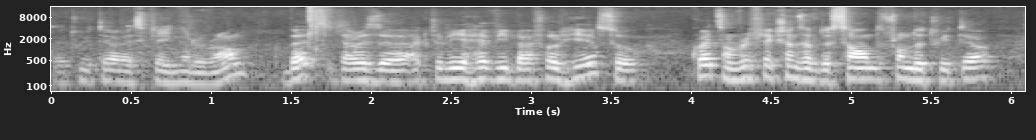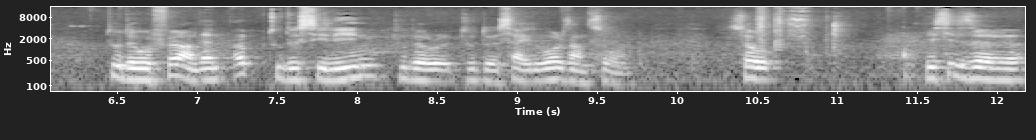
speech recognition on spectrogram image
The tweeter is playing all around, but there is a, actually a heavy baffle here, so quite some reflections of the sound from the tweeter to the woofer and then up to the ceiling, to the to the sidewalls and so on. So this is uh,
